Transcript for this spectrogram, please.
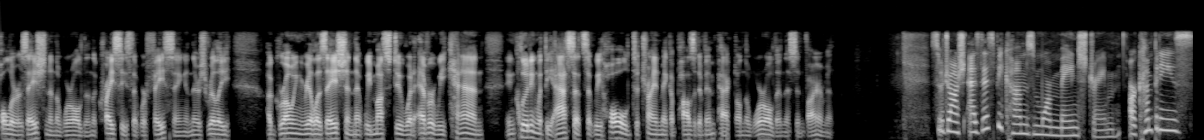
polarization in the world and the crises that we're facing. And there's really a growing realization that we must do whatever we can, including with the assets that we hold, to try and make a positive impact on the world in this environment. So, Josh, as this becomes more mainstream, are companies,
